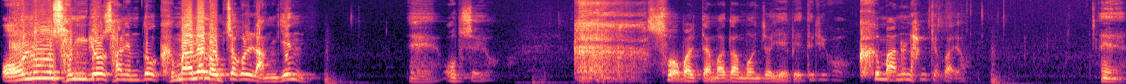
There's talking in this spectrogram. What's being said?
어느 선교사님도 그만한 업적을 남긴 네, 없어요. 크, 수업할 때마다 먼저 예배드리고 그 많은 학교 가요. 네.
